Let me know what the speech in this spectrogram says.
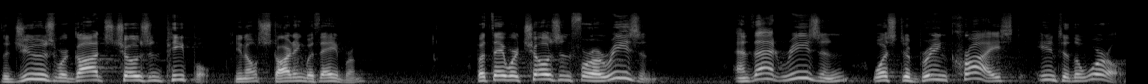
The Jews were God's chosen people, you know, starting with Abram, but they were chosen for a reason, and that reason was to bring Christ into the world.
